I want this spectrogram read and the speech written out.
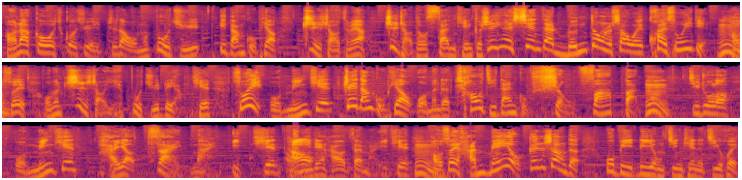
好，那各位过去也知道，我们布局一档股票至少怎么样？至少都三天。可是因为现在轮动的稍微快速一点，嗯、好，所以我们至少也布局两天。所以我明天这档股票，我们的超级单股首发版，嗯，记住喽，我明天还要再买一天。好，明天。还要再买一天，嗯，好，所以还没有跟上的，务必利用今天的机会，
